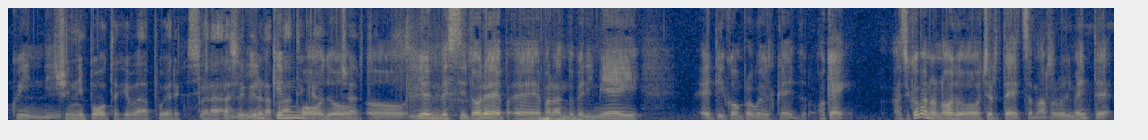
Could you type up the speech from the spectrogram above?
Quindi, C'è il nipote che va poi a, recuperare, sì, a seguire la pratica. In che modo certo. oh, io investitore, eh, parlando per i miei, e ti compro quel credito? Ok, ma siccome non ho certezza, ma probabilmente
